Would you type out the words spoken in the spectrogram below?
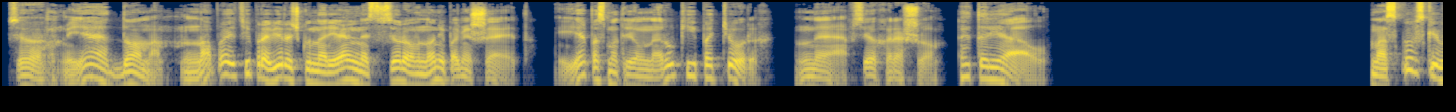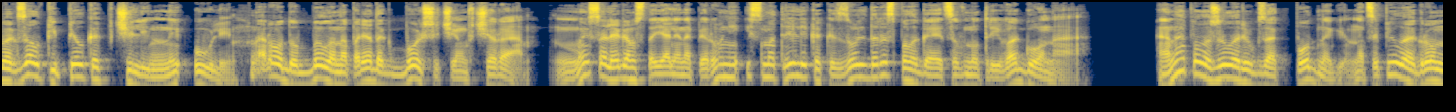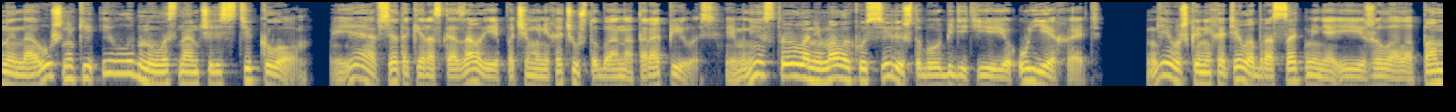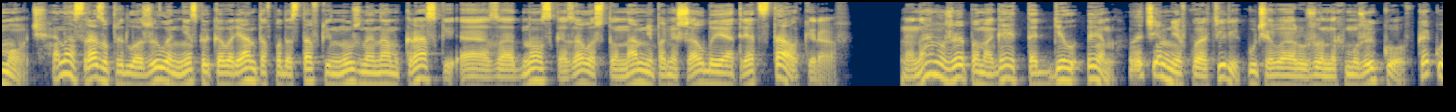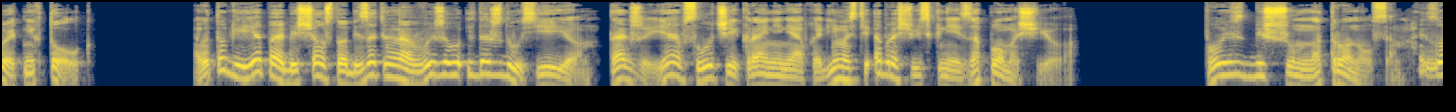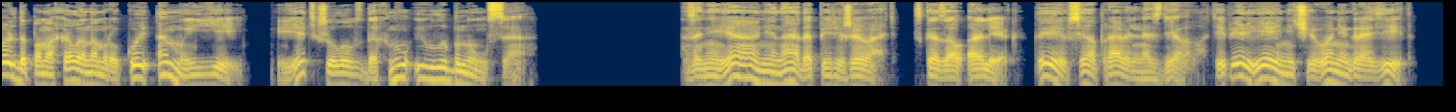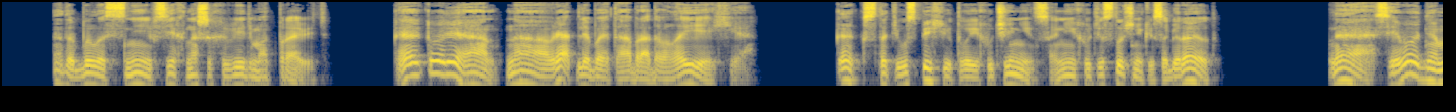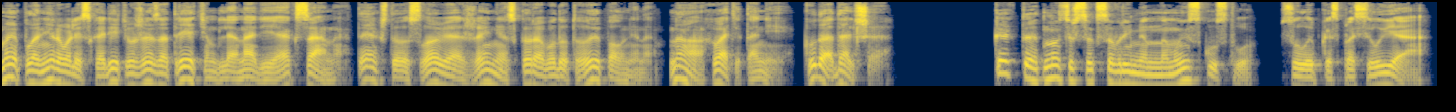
Все, я дома, но пройти проверочку на реальность все равно не помешает. Я посмотрел на руки и потер их. Да, все хорошо. Это реал. Московский вокзал кипел, как пчелиный улей. Народу было на порядок больше, чем вчера. Мы с Олегом стояли на перроне и смотрели, как Изольда располагается внутри вагона. Она положила рюкзак под ноги, нацепила огромные наушники и улыбнулась нам через стекло. Я все-таки рассказал ей, почему не хочу, чтобы она торопилась. И мне стоило немалых усилий, чтобы убедить ее уехать. Девушка не хотела бросать меня и желала помочь. Она сразу предложила несколько вариантов по доставке нужной нам краски, а заодно сказала, что нам не помешал бы и отряд сталкеров. Но нам уже помогает отдел М. Зачем мне в квартире куча вооруженных мужиков? Какой от них толк? В итоге я пообещал, что обязательно выживу и дождусь ее. Также я в случае крайней необходимости обращусь к ней за помощью. Поезд бесшумно тронулся. Изольда помахала нам рукой, а мы ей. Я тяжело вздохнул и улыбнулся. «За нее не надо переживать», — сказал Олег. «Ты все правильно сделал. Теперь ей ничего не грозит». Надо было с ней всех наших ведьм отправить. «Как вариант, но вряд ли бы это обрадовало Ехи». «Как, кстати, успехи у твоих учениц? Они хоть источники собирают?» «Да, сегодня мы планировали сходить уже за третьим для Нади и Оксаны, так что условия Жени скоро будут выполнены. Но хватит о ней. Куда дальше?» «Как ты относишься к современному искусству?» – с улыбкой спросил я.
